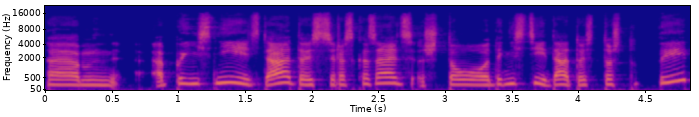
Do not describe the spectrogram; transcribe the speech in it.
um, пояснить, да, то есть рассказать, что донести, да, то есть то, что ты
